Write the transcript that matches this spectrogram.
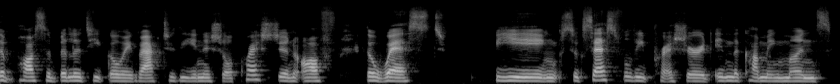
the possibility, going back to the initial question, of the West being successfully pressured in the coming months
